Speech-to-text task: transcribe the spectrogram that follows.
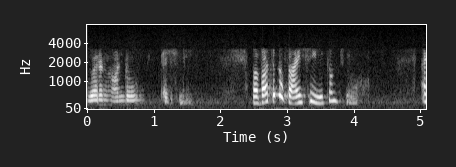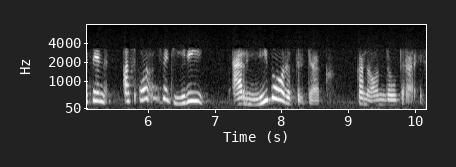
horinghandel is nie. Maar wat het bewyse het ons nog? Ek sien as ons met hierdie hernubare produk kan handel dryf.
